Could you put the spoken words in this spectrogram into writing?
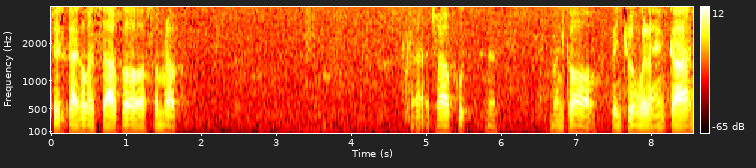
เทศกาลเข้าพรรษาก็สำหรับชาวพุทธนะ มันก็เป็นช่วงเวลาแห่งการ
